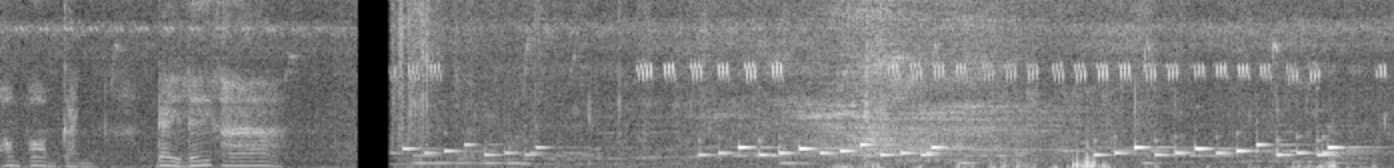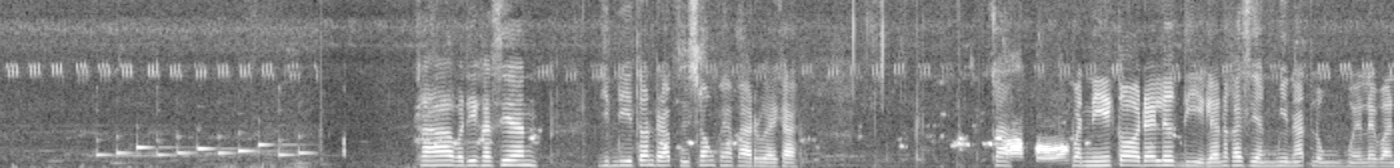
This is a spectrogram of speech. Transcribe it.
พร้อมๆกัน ได้เลยค่ะ ค่ะสวัสดีค่ะเซียน ยินดีต้อนรับสู่ช่องแพรพารวยค่ะ ค่ะ ครับผมวันนี้ก็ได้เลิกดีอีกแล้วนะคะเซียนมีนัดลงหวยรายวัน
